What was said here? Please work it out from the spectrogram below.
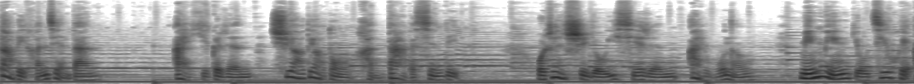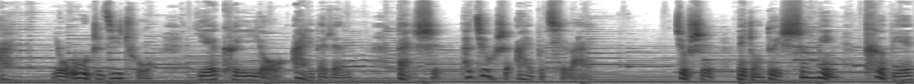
道理很简单。爱一个人需要调动很大的心力。我认识有一些人爱无能，明明有机会爱，有物质基础，也可以有爱的人，但是他就是爱不起来，就是那种对生命特别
